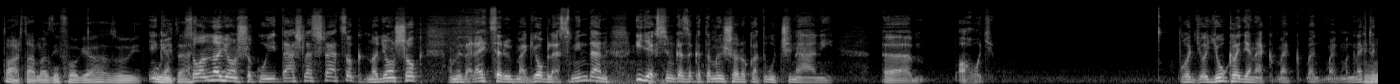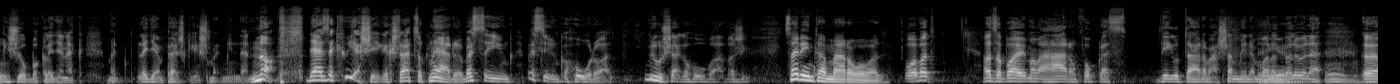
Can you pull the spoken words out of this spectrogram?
tartalmazni fogja az új Igen, újítást. szóval nagyon sok újítás lesz, srácok, nagyon sok, amivel egyszerűbb, meg jobb lesz minden. Igyekszünk ezeket a műsorokat úgy csinálni, ö, ahogy. Hogy, hogy jók legyenek, meg, meg, meg, meg nektek is jobbak legyenek, meg legyen peskés, meg minden. Na, de ezek hülyeségek, srácok, ne erről beszéljünk, beszéljünk a hóról. Mi újság a hóval, Bazsi? Szerintem már olvad. Olvad? Az a baj, hogy ma már három fok lesz, délutánra már semmi nem marad Igen. belőle. Ö,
